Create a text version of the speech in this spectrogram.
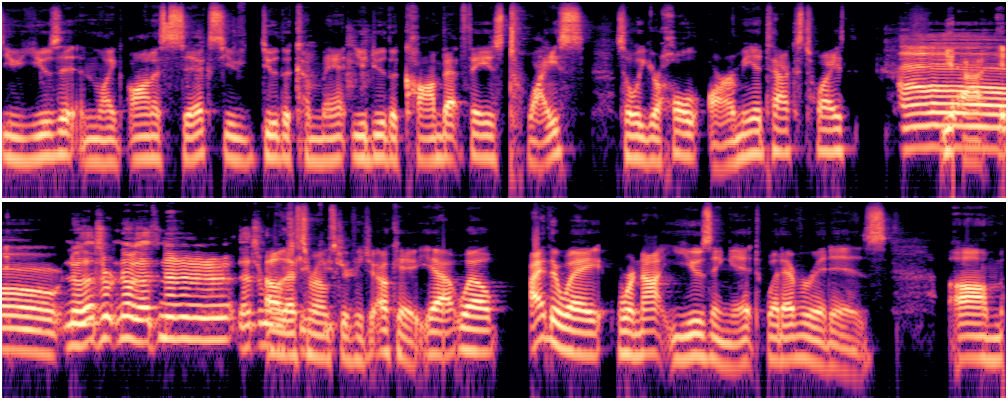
you use it and like on a six, you do the command, you do the combat phase twice, so your whole army attacks twice. Oh, yeah, it, no, that's no, that's no, no, no, no, that's a oh, that's a realm feature. feature. Okay, yeah, well, either way, we're not using it, whatever it is. Um,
